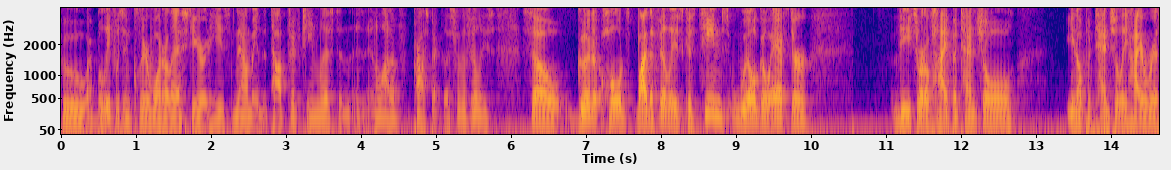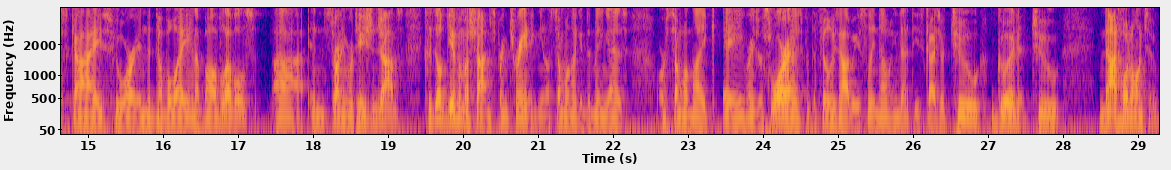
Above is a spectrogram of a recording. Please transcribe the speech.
who I believe was in Clearwater last year, and he's now made the top 15 list in, in a lot of prospect lists for the Phillies. So good holds by the Phillies because teams will go after the sort of high potential, you know, potentially high risk guys who are in the double A and above levels uh, in starting rotation jobs because they'll give him a shot in spring training. You know, someone like a Dominguez or someone like a Ranger Suarez, but the Phillies obviously knowing that these guys are too good to not hold on to.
